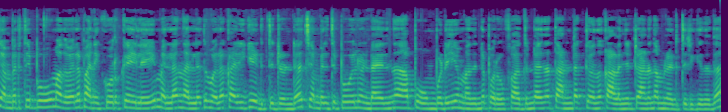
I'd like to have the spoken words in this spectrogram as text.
ചെമ്പരത്തിപ്പൂവും അതുപോലെ പനിക്കൂർക്ക ഇലയും എല്ലാം നല്ലതുപോലെ കഴുകി എടുത്തിട്ടുണ്ട്. ചെമ്പരത്തിപ്പൂവിൽ ഉണ്ടായിരുന്ന ആ പൂമ്പൊടിയും അതിന്റെ പുറകുഭാഗത്തുണ്ടായിരുന്ന തണ്ടൊക്കെ ഒന്ന് കളഞ്ഞിട്ടാണ് നമ്മൾ എടുത്തിരിക്കുന്നത്.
